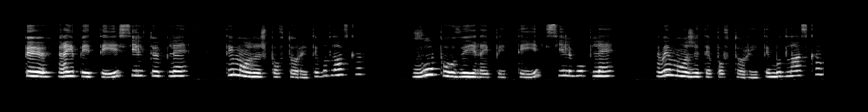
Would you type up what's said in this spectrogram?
peux répéter, s'il te plaît. Ти можеш повторити, будь ласка. Vous pouvez répéter, s'il vous plaît. Ви можете повторити, будь ласка.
